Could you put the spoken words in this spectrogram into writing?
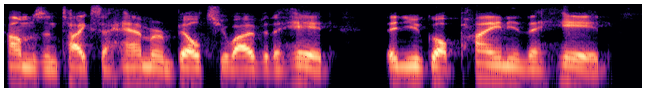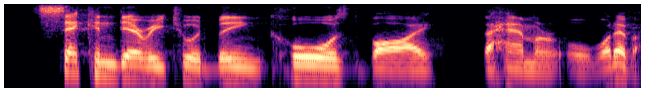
comes and takes a hammer and belts you over the head, then you've got pain in the head secondary to it being caused by the hammer or whatever.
